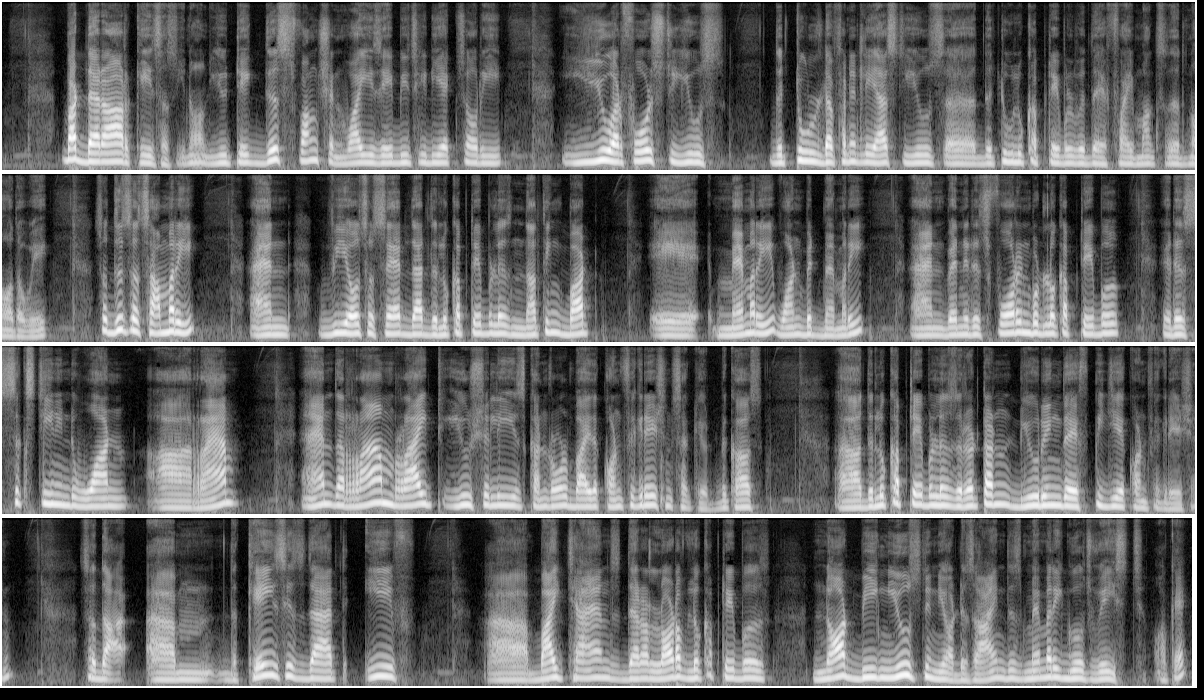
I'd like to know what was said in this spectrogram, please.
But there are cases you know you take this function y is abcd or e you are forced to use the tool definitely has to use uh, the 2 lookup table with the F5 mux there is no other way. So this is a summary and we also said that the lookup table is nothing but a memory 1 bit memory. And when it is 4 input lookup table it is 16 into 1 uh, RAM and the RAM write usually is controlled by the configuration circuit because uh, the lookup table is written during the FPGA configuration. So the, um, the case is that if uh, by chance there are a lot of lookup tables not being used in your design this memory goes waste okay.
